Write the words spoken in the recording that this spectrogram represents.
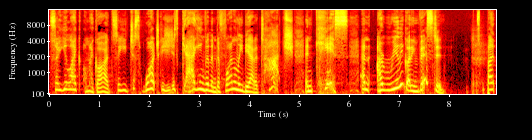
So you're like, oh my God. So you just watch because you're just gagging for them to finally be able to touch and kiss. And I really got invested. But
